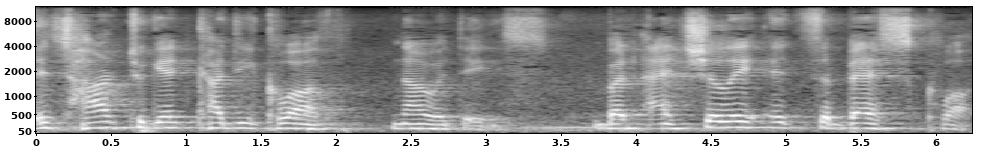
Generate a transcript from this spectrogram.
It's hard to get khadi cloth nowadays, but actually it's the best cloth.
